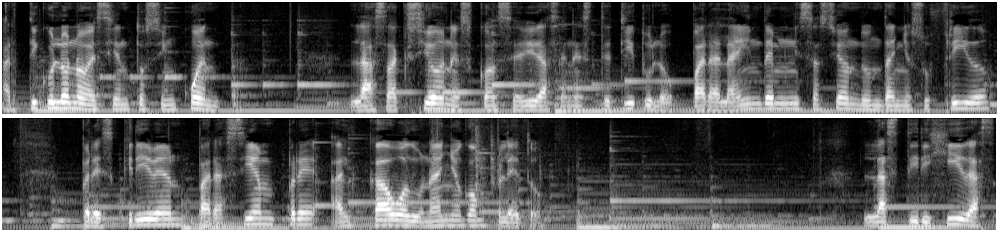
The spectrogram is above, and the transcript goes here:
Artículo 950. Las acciones concedidas en este título para la indemnización de un daño sufrido prescriben para siempre al cabo de un año completo. Las dirigidas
